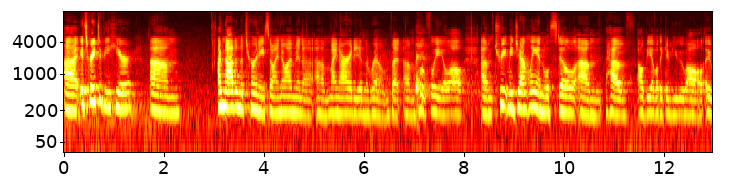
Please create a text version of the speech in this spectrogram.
uh, it's great to be here. Um, I'm not an attorney, so I know I'm in a um, minority in the room, but um, hopefully you'll all um, treat me gently and we'll still um, have, I'll be able to give you all a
